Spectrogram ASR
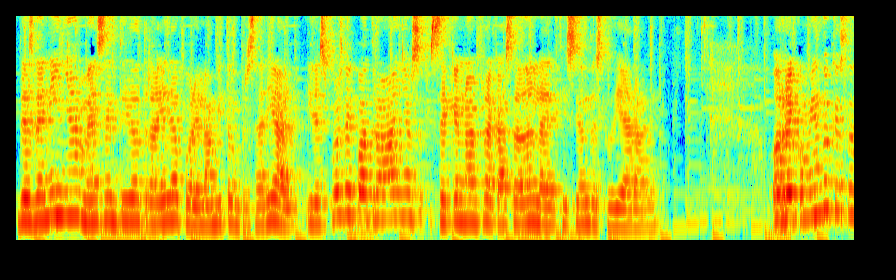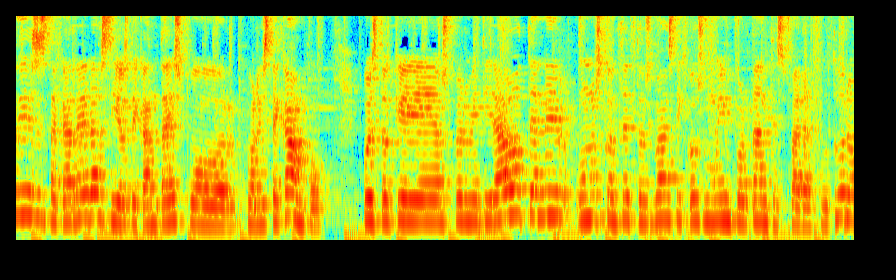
Desde niña me he sentido atraída por el ámbito empresarial y después de cuatro años sé que no he fracasado en la decisión de estudiar ADE. Os recomiendo que estudiéis esta carrera si os decantáis por, por, este campo, puesto que os permitirá obtener unos conceptos básicos muy importantes para el futuro,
